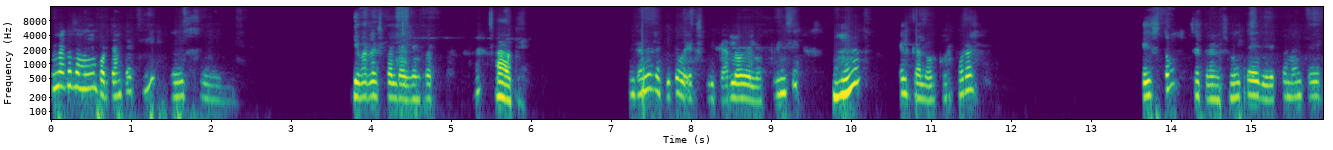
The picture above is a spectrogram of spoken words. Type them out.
Una cosa muy importante aquí es eh, llevar la espalda bien recta. Ah, ok. Entonces aquí te voy a explicar lo de los principios. El calor corporal. Esto se transmite directamente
